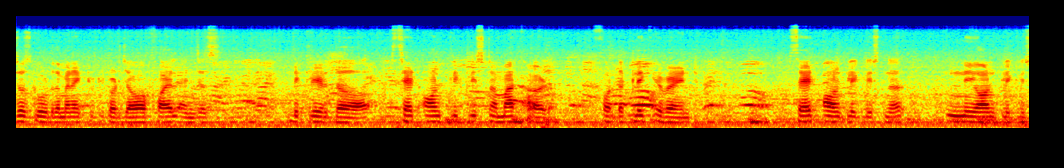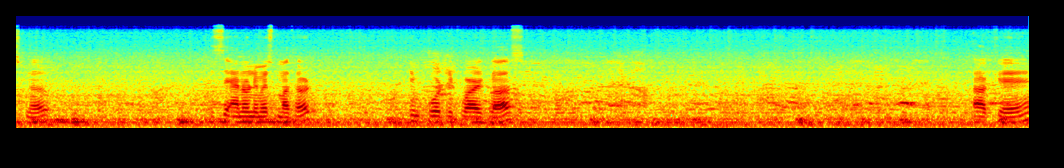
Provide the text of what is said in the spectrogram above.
Just go to the main activity.java file and just declare the set on click listener method for the click event. Set on click listener neon click listener this is anonymous method import required class. Okay.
